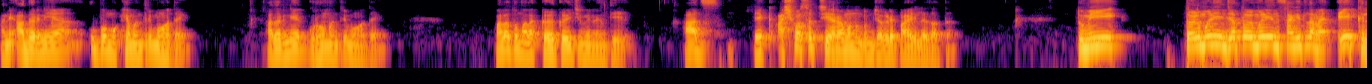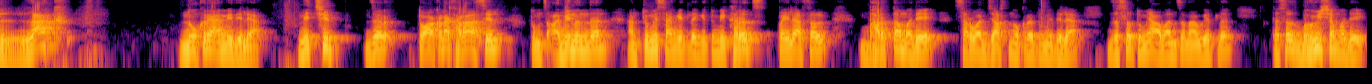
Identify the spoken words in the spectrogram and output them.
आणि आदरणीय उपमुख्यमंत्री महोदय आदरणीय गृहमंत्री महोदय मला तुम्हाला कळकळीची विनंती आहे. आज एक आश्वासक चेहरा म्हणून तुमच्याकडे पाहिलं जातं. तुम्ही तळमळीन ज्या तळमळीने सांगितलं ना एक लाख नोकऱ्या आम्ही दिल्या. निश्चित जर तो आकडा खरा असेल तुमचं अभिनंदन. आणि तुम्ही सांगितलं की तुम्ही खरंच पहिले असाल भारतामध्ये सर्वात जास्त नोकऱ्या तुम्ही दिल्या. जसं तुम्ही आबांचं नाव घेतलं तसंच भविष्यामध्ये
